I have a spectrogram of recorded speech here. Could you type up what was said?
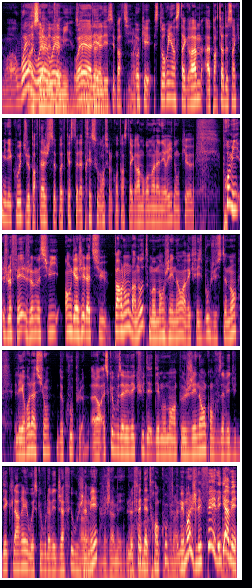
Ouais, ah, ouais, la même ouais. Famille. Ouais, allez, allez, c'est parti. Ok, story Instagram. À partir de 5000 écoutes, je partage ce podcast-là très souvent sur le compte Instagram Romain Laneri. Donc, euh, promis, je le fais. Je me suis engagé là-dessus. Parlons d'un autre moment gênant avec Facebook, justement, les relations de couple. Alors, est-ce que vous avez vécu des, moments un peu gênants quand vous avez dû déclarer ou est-ce que vous l'avez déjà fait ou ah jamais? Jamais. Le fait d'être en couple. Mais moi, je l'ai fait, les gars. Mais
